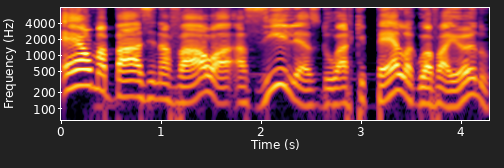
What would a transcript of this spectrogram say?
é uma base naval, as ilhas do arquipélago havaiano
